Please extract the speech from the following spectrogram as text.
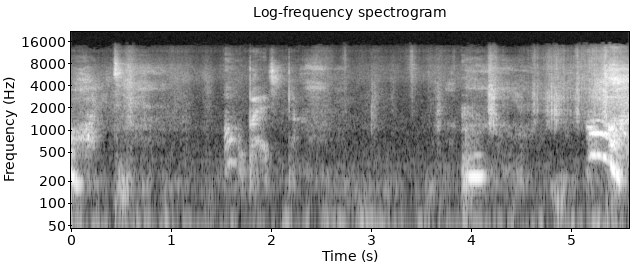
Oh, I need to. Oh, bed. Oh.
